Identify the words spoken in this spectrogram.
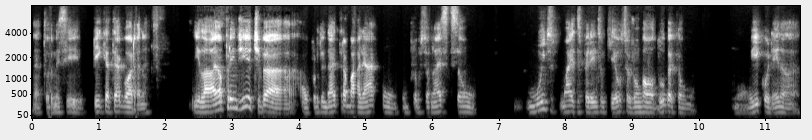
Né? Tô nesse pique até agora, né? E lá eu aprendi, eu tive a, a oportunidade de trabalhar com, com, profissionais que são muito mais experientes do que eu, o seu João Valduga, que é um, um ícone na,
